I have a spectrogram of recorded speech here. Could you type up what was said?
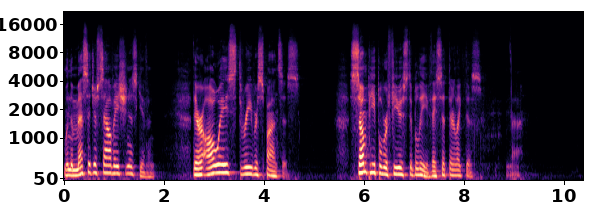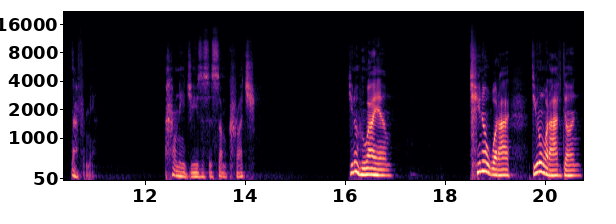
when the message of salvation is given, there are always three responses. Some people refuse to believe. They sit there like this Nah, not for me. I don't need Jesus as some crutch. Do you know who I am? Do you know what I do you know what I've done?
